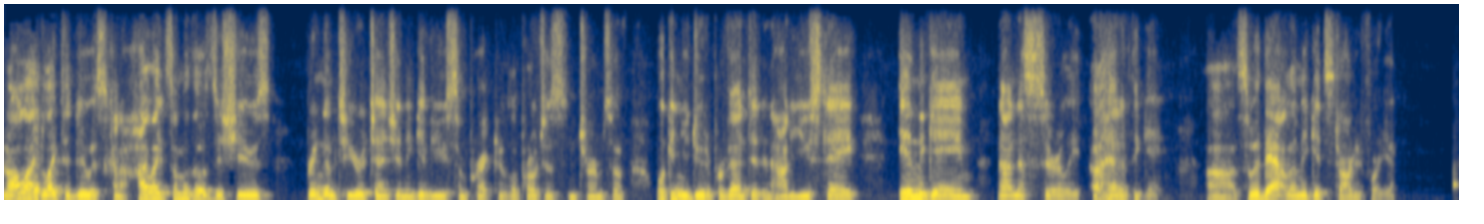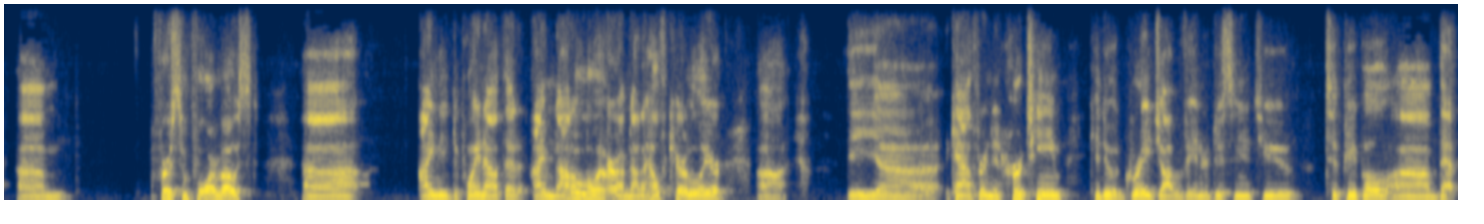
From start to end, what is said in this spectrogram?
And all I'd like to do is kind of highlight some of those issues, bring them to your attention, and give you some practical approaches in terms of what can you do to prevent it and how do you stay in the game, not necessarily ahead of the game. Uh, so with that, let me get started for you. Um, first and foremost, uh, I need to point out that I'm not a lawyer. I'm not a healthcare lawyer. Uh, the uh, Catherine and her team can do a great job of introducing you to to people uh, that.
